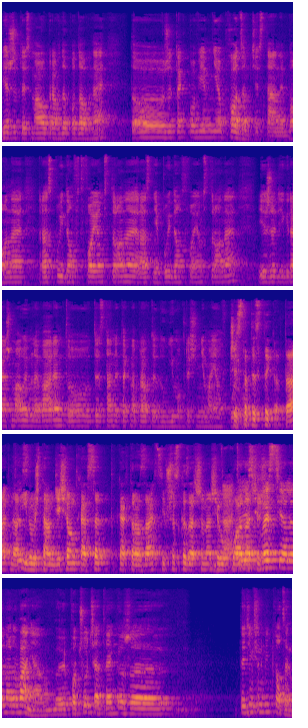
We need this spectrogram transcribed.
wiesz, że to jest mało prawdopodobne, to, że tak powiem, nie obchodzą Cię Stany, bo one raz pójdą w Twoją stronę, raz nie pójdą w Twoją stronę. Jeżeli grasz małym lewarem, to te Stany tak naprawdę w długim okresie nie mają wpływu. Czy statystyka, tak? Na iluś tam dziesiątkach, setkach transakcji wszystko zaczyna się Tak, to To układać. jest kwestia lewarowania, y, poczucia tego, że to jest 90%.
